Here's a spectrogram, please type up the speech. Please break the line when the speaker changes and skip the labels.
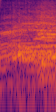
Oh.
